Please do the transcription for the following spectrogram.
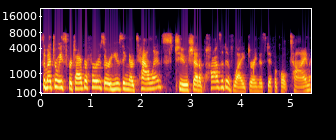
So, Metro East photographers are using their talents to shed a positive light during this difficult time.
